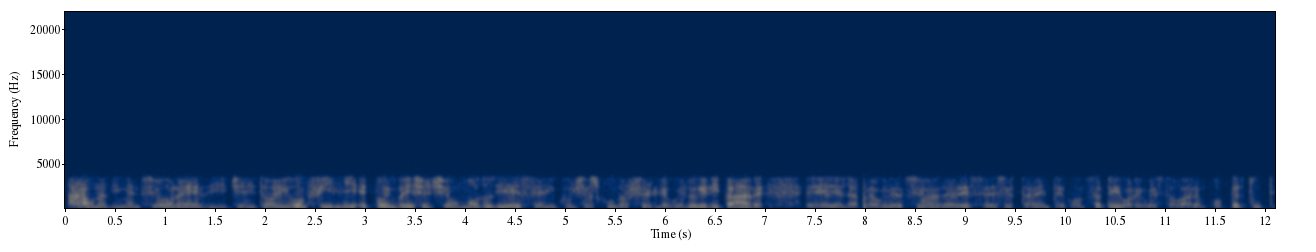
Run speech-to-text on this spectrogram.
ha una dimensione di genitori con figli e poi invece c'è un modo di essere in cui ciascuno sceglie quello che gli pare, eh, la procreazione deve essere certamente consapevole, questo vale un po' per tutti.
